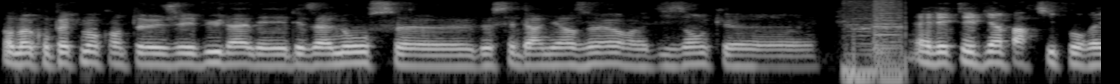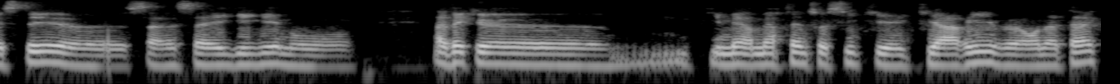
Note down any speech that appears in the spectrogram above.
oh bah, Complètement. Quand euh, j'ai vu là les, annonces euh, de ces dernières heures euh, disant que elle était bien partie pour rester, ça, a égayé mon. Avec Mertens aussi qui, qui arrive en attaque.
